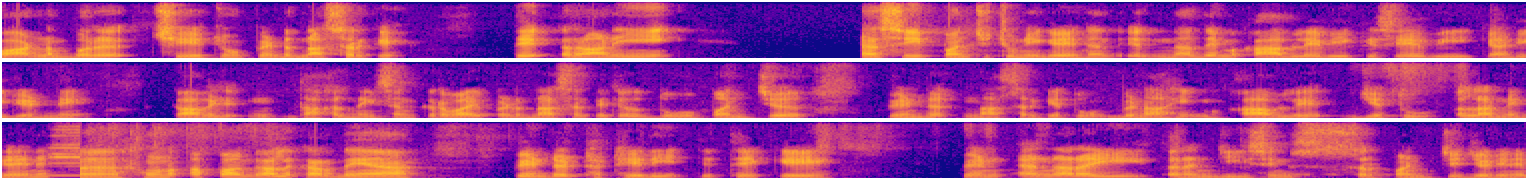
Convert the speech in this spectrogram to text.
ਵਾਰਡ ਨੰਬਰ 6 ਚੋਂ ਪਿੰਡ ਨਾਸਰਕੇ ਤੇ ਰਾਣੀ ਐਸੀ ਪੰਚ ਚੁਣੀ ਗਏ ਨੇ ਇਹਨਾਂ ਦੇ ਮੁਕਾਬਲੇ ਵੀ ਕਿਸੇ ਵੀ ਕੈਂਡੀਡੇਟ ਨੇ ਕਾਗਜ਼ ਦਾਖਲ ਨਹੀਂ ਸਨ ਕਰਵਾਏ। ਪਿੰਡ ਨਾਸਰਕੇ ਤੋਂ ਦੋ ਪੰਚ ਪਿੰਡ ਨਾਸਰਕੇ ਤੋਂ ਬਿਨਾਂ ਹੀ ਮੁਕਾਬਲੇ ਜੇਤੂ ਐਲਾਨੇ ਗਏ ਨੇ। ਹੁਣ ਆਪਾਂ ਗੱਲ ਕਰਦੇ ਹਾਂ ਪਿੰਡ ਠੱਠੇ ਦੀ, ਜਿੱਥੇ ਕਿ ਪਿੰਡ N R I Ranjit Singh sarpanch ਜਿਹੜੇ ਨੇ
